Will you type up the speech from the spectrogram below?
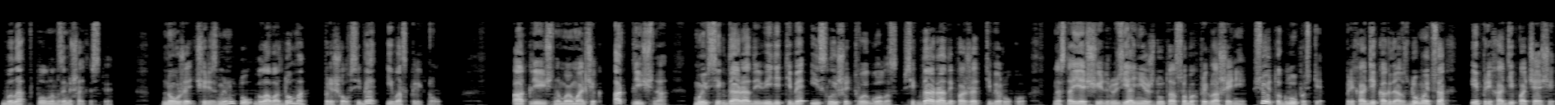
была в полном замешательстве но уже через минуту глава дома пришел в себя и воскликнул. «Отлично, мой мальчик, отлично! Мы всегда рады видеть тебя и слышать твой голос, всегда рады пожать тебе руку. Настоящие друзья не ждут особых приглашений, все это глупости. Приходи, когда вздумается, и приходи почаще.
